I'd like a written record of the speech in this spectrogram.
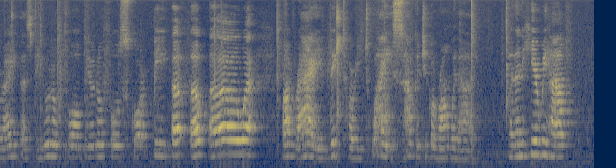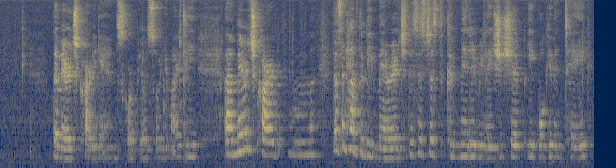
right? That's beautiful, beautiful, Scorpio. Oh, oh, oh. All right, victory twice. How could you go wrong with that? And then here we have the marriage card again, Scorpio. So you might be marriage card um, doesn't have to be marriage. This is just a committed relationship, equal give and take.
